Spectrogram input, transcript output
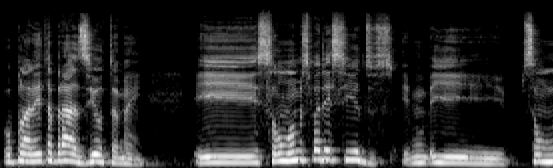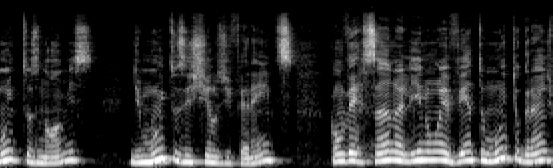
o Planeta Brasil também. E são nomes parecidos, e, e são muitos nomes, de muitos estilos diferentes, conversando ali num evento muito grande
